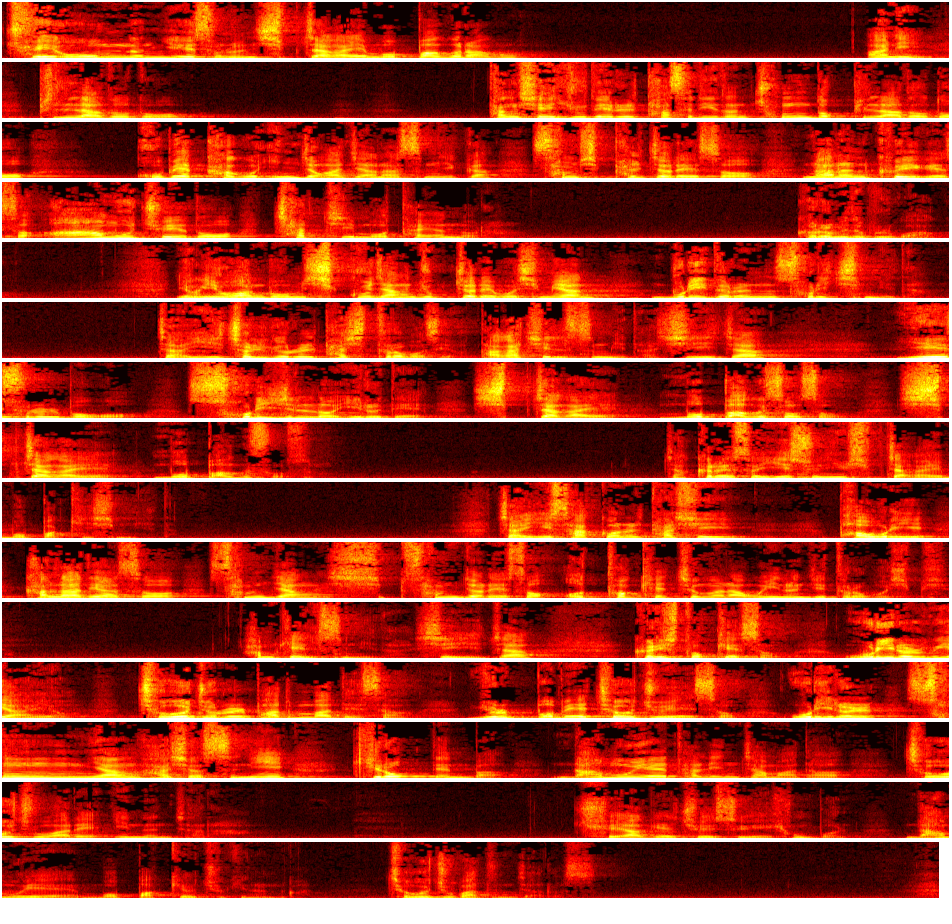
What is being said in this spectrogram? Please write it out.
죄 없는 예수는 십자가에 못 박으라고? 아니, 빌라도도 당시에 유대를 다스리던 총독 빌라도도 고백하고 인정하지 않았습니까? 38절에서 나는 그에게서 아무 죄도 찾지 못하였노라. 그럼에도 불구하고 여기 요한복음 19장 6절에 보시면 무리들은 소리칩니다. 자, 이 절규를 다시 들어보세요. 다 같이 읽습니다. 시작. 예수를 보고 소리질러 이르되 십자가에 못 박으소서, 십자가에 못 박으소서. 자, 그래서 예수님 십자가에 못 박히십니다. 자, 이 사건을 다시 바울이 갈라디아서 3장 13절에서 어떻게 증언하고 있는지 들어보십시오. 함께 읽습니다. 시작. 그리스도께서 우리를 위하여 저주를 받은 바 되사 율법의 저주에서 우리를 속량하셨으니 기록된 바 나무에 달린 자마다 저주 아래 있는 자라. 최악의 죄수의 형벌, 나무에 못 박혀 죽이는 것. 저주받은 자로서.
